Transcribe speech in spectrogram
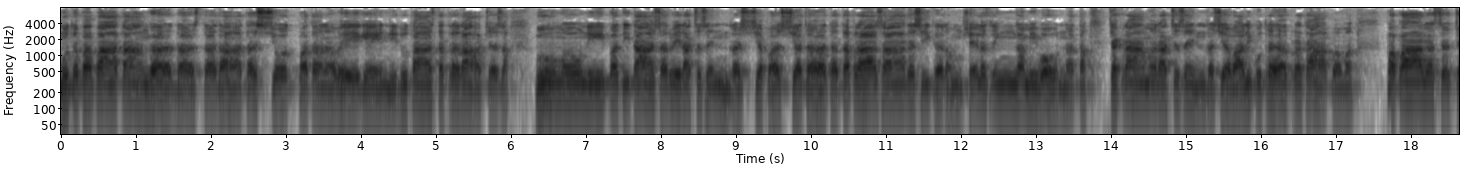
मुतपपाताङ्गदस्तदा तस्योत्पतनवेगे निदुतास्तत्र राक्षसा भूमौ निपतिता सर्वे राक्षसेन्द्रस्य पश्यत ततप्रासादशिखरं शैलशृङ्गमिवोन्नता चक्राम राक्षसेन्द्रस्य वालिपुत्र प्रतापवान् पपालश्च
